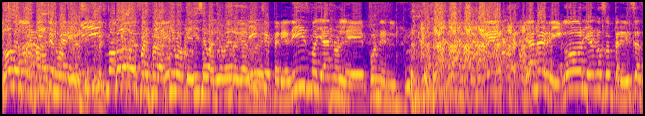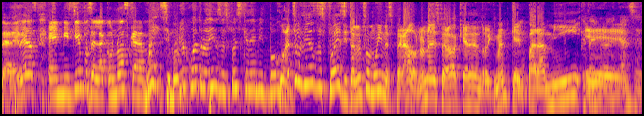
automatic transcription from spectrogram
Todo el No, preparativo pinche que hice. Todo que el preparativo que hice valió verga, Pinche güey. periodismo, ya no le ponen. no sé qué, ya no hay rigor, ya no son periodistas de a de veras. En mis tiempos se la conozcan. Güey, se murió cuatro días después que David Bowie. Cuatro días después, y también fue muy inesperado, ¿no? Nadie esperaba que Alan Rickman, que para mí. Que también murió de eh, cáncer,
